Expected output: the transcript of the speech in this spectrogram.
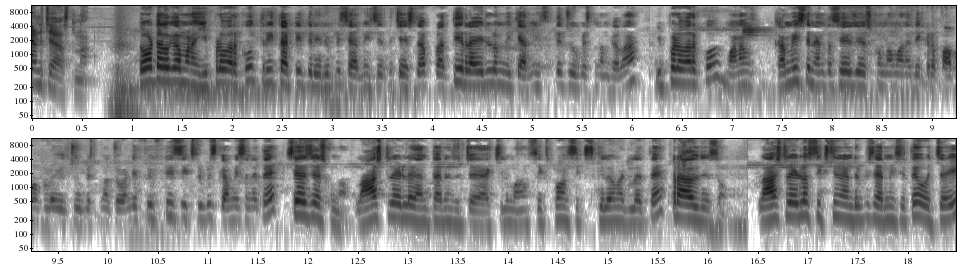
ఎండ్ చేస్తున్నా. టోటల్గా మనం ఇప్పటి వరకు three thirty three rupees earnings అయితే చేస్తాం ప్రతి రైడ్లో మీకు ఎర్నింగ్స్ అయితే చూపిస్తున్నాం కదా. ఇప్పటి వరకు మనం కమిషన్ ఎంత సేవ్ చేసుకున్నాం అనేది ఇక్కడ పాపప్లో చూపిస్తున్నాం చూడండి. ఫిఫ్టీ సిక్స్ రూపీస్ కమిషన్ అయితే సేవ్ చేసుకున్నాం. లాస్ట్ రైడ్లో ఎంత ఎర్నింగ్స్ వచ్చాయి? యాక్చువల్లీ మనం సిక్స్ పాయింట్ సిక్స్ కిలోమీటర్లు అయితే ట్రావెల్ చేసాం. లాస్ట్ రైడ్లో సిక్స్టీ నైన్ రూపీస్ ఎర్నింగ్స్ అయితే వచ్చాయి.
